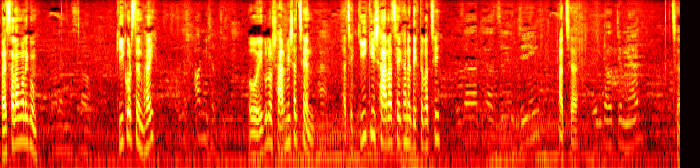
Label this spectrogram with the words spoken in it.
ভাই সালাম আলাইকুম। কি করছেন ভাই? সার ও এগুলো সার মিশাচ্ছেন? হ্যাঁ। আচ্ছা কি কি সার আছে এখানে দেখতে পাচ্ছি? আচ্ছা। আচ্ছা।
